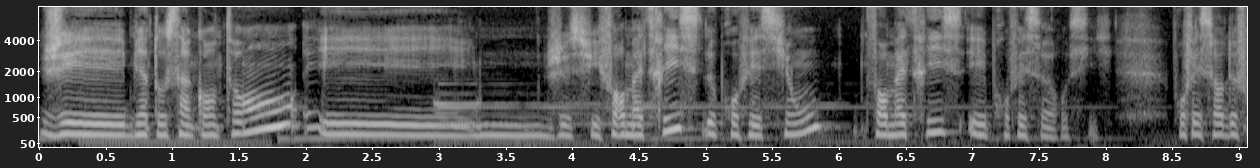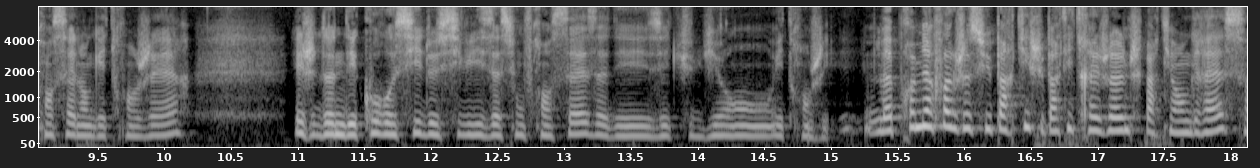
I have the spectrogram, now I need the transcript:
J'ai bientôt 50 ans et je suis formatrice de profession, formatrice et professeure aussi. Professeure de français langue étrangère. Et je donne des cours aussi de civilisation française à des étudiants étrangers. La première fois que je suis partie, je suis partie très jeune, je suis partie en Grèce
